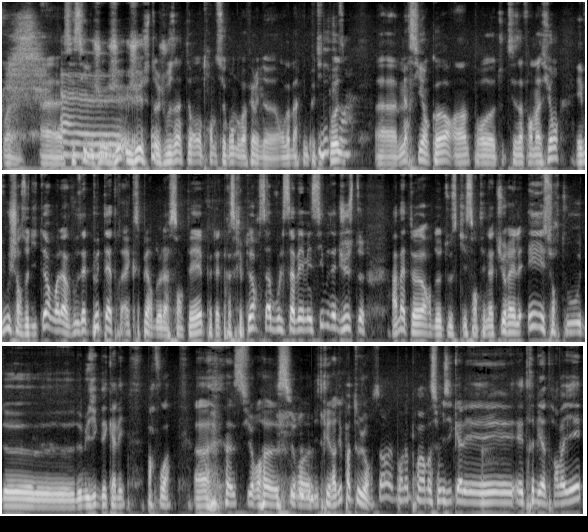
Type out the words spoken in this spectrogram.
Voilà. Cécile, je, juste, je vous interromps 30 secondes, on va faire une, on va marquer une petite pause. Euh, merci encore hein, pour euh, toutes ces informations. Et vous, chers auditeurs, voilà, vous êtes peut-être expert de la santé, peut-être prescripteur, ça vous le savez. Mais si vous êtes juste amateur de tout ce qui est santé naturelle et surtout de, de musique décalée, parfois euh, sur euh, sur Vitry Radio, pas toujours. Ça, pour la programmation musicale est, est très bien travaillée.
